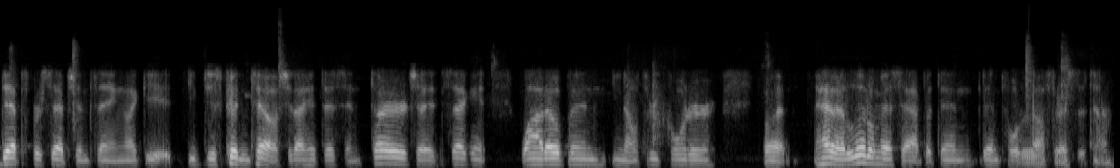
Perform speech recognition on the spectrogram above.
depth perception thing. Like you, you just couldn't tell. Should I hit this in third? Should I hit second? Wide open, you know, three quarter but had a little mishap, but then then pulled it off the rest of the time.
